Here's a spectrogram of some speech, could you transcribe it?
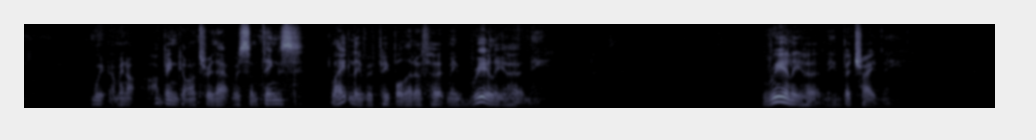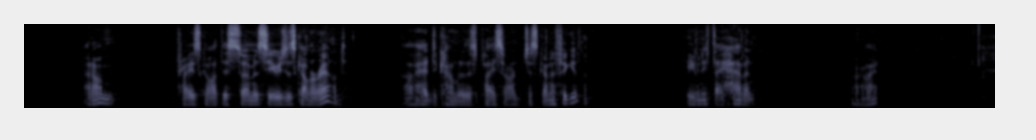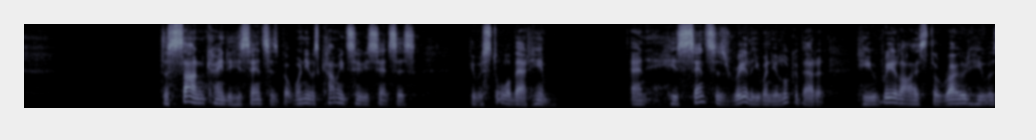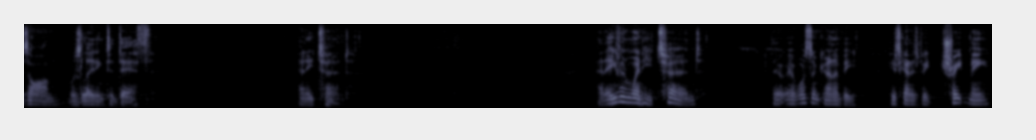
we, I mean, I, I've been going through that with some things lately with people that have hurt me, really hurt me, really hurt me, betrayed me. And I'm, praise God, this sermon series has come around. I've had to come to this place where I'm just going to forgive them, even if they haven't. All right? The son came to his senses, but when he was coming to his senses, it was still about him. And his senses, really, when you look about it, he realized the road he was on was leading to death. And he turned. And even when he turned, it wasn't going to be, he was going to be, treat me,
